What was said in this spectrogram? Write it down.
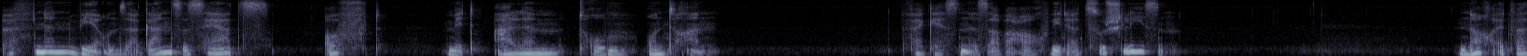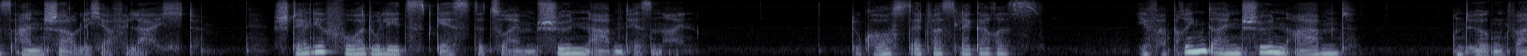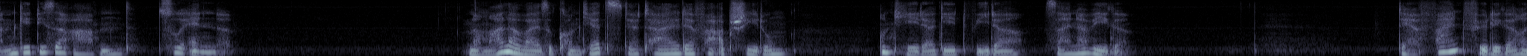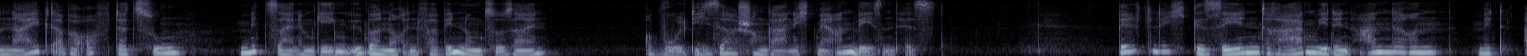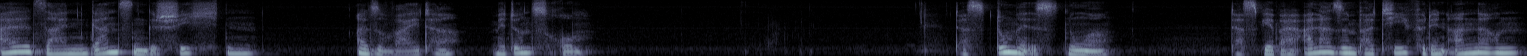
öffnen wir unser ganzes Herz oft mit allem drum und dran. Vergessen es aber auch wieder zu schließen. Noch etwas anschaulicher vielleicht. Stell dir vor, du lädst Gäste zu einem schönen Abendessen ein. Du kochst etwas Leckeres, ihr verbringt einen schönen Abend und irgendwann geht dieser Abend zu Ende. Normalerweise kommt jetzt der Teil der Verabschiedung und jeder geht wieder seiner Wege. Der Feinfühligere neigt aber oft dazu, mit seinem Gegenüber noch in Verbindung zu sein, obwohl dieser schon gar nicht mehr anwesend ist. Bildlich gesehen tragen wir den anderen mit all seinen ganzen Geschichten, also weiter mit uns rum. Das Dumme ist nur, dass wir bei aller Sympathie für den anderen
